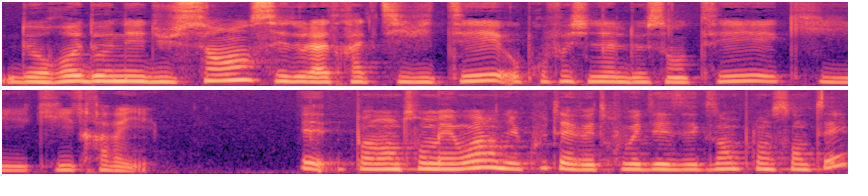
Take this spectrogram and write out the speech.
de redonner du sens et de l'attractivité aux professionnels de santé qui, qui y travaillaient. Et pendant ton mémoire, du coup, tu avais trouvé des exemples en santé?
